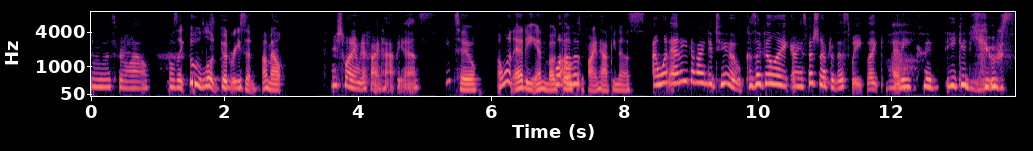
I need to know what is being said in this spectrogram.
It was for a while. I was like, "Ooh, look, good reason. I'm out." I just want him to find happiness. Me too. I want Eddie and Buck Well, both was- to find happiness. I want Eddie to find it too, because I feel like, I mean, especially after this week, like Eddie could, he could use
